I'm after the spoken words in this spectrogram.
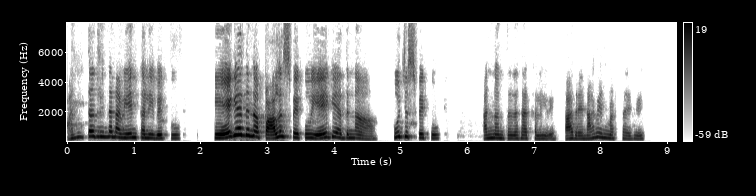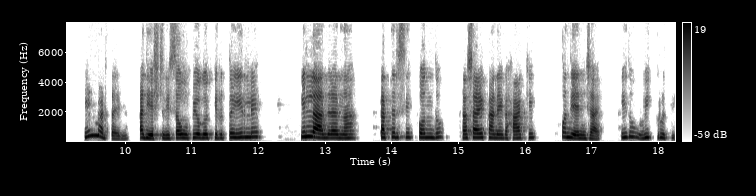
ಅಂತದ್ರಿಂದ ನಾವೇನ್ ಕಲಿಬೇಕು? ಹೇಗೆ ಅದನ್ನ ಪಾಲಿಸ್ಬೇಕು? ಹೇಗೆ ಅದನ್ನ ಪೂಜಿಸ್ಬೇಕು? ಅನ್ನೋಂಥದನ್ನ ಕಲಿಬೇಕು. ಆದ್ರೆ ನಾವೇನ್ ಮಾಡ್ತಾ ಇದ್ವಿ? ಏನ್ ಮಾಡ್ತಾ ಇದ್ವಿ? ಅದ್ ಎಷ್ಟು ದಿವಸ ಉಪಯೋಗಕ್ಕಿರುತ್ತೋ ಇರ್ಲಿ. ಇಲ್ಲ ಅಂದ್ರೆ ಅದನ್ನ ಕತ್ತರಿಸಿ ಕೊಂದು ಕಷಾಯಖಾನೆಗೆ ಹಾಕಿ ಒಂದು ಎಂಜಾಯ್. ಇದು ವಿಕೃತಿ.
